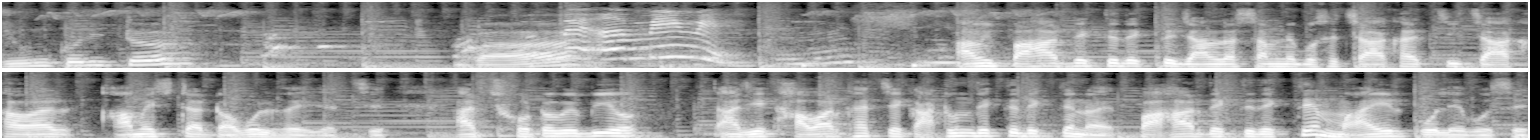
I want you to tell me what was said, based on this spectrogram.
জুম করি তো। বা। আমি পাহাড় দেখতে দেখতে জানলার সামনে বসে চা খাচ্ছি, চা খাওয়ার আমেজটা ডবল হয়ে যাচ্ছে। আর ছোট বেবিও আজকে খাবার খাচ্ছে কার্টুন দেখতে দেখতে নয়, পাহাড় দেখতে দেখতে মায়ের কোলে বসে।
